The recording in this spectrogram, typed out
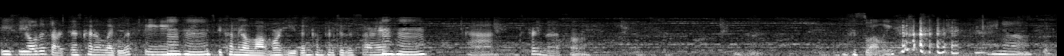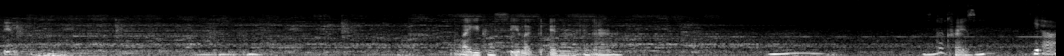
Do you see all the darkness kind of like lifting? Mhm. It's becoming a lot more even compared to this side. Mm-hmm. Ah, it's pretty nuts, huh? The swelling. I know. so cute. Like you can see like the inner inner. Isn't that crazy? Yeah.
